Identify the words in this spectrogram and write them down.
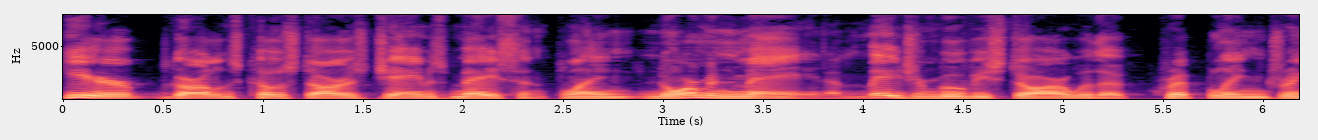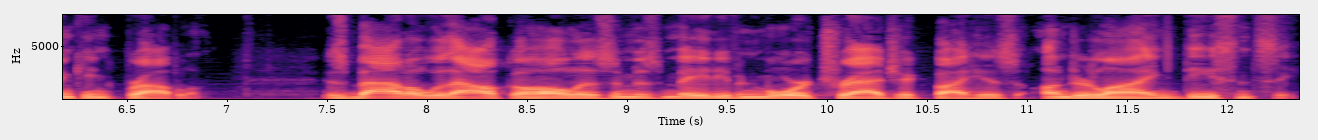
Here, Garland's co star is James Mason, playing Norman Maine, a major movie star with a crippling drinking problem. His battle with alcoholism is made even more tragic by his underlying decency.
